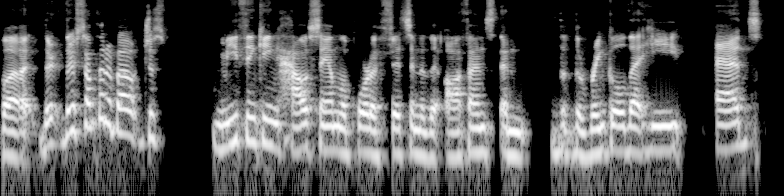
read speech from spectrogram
But there, there's something about just me thinking how Sam LaPorta fits into the offense and the, the wrinkle that he adds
